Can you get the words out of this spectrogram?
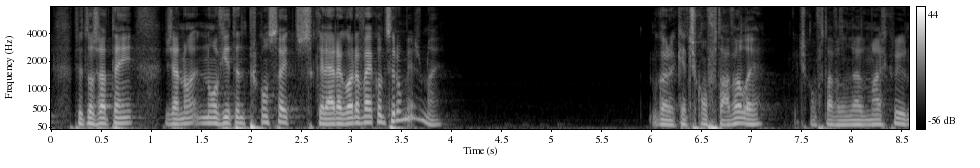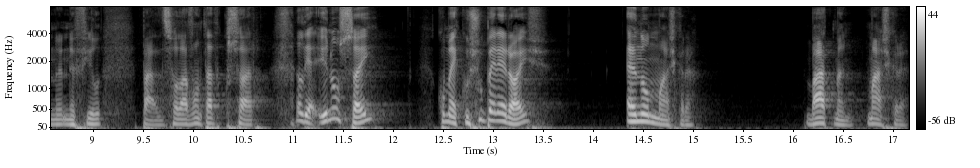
Portanto, eles já têm, já não, não havia tanto preconceito. Se calhar agora vai acontecer o mesmo, não é? Agora, que é desconfortável, é. É desconfortável andar de máscara na, na fila. Pá, só dá vontade de coçar. Aliás, eu não sei como é que os super-heróis andam de máscara. Batman, máscara.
